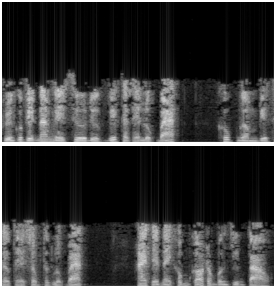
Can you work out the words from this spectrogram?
Truyện của Việt Nam ngày xưa được viết theo thể lục bát, khúc ngâm viết theo thể song thất lục bát. Hai thể này không có trong văn chương Tàu.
